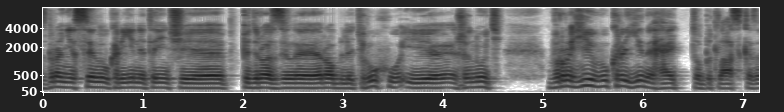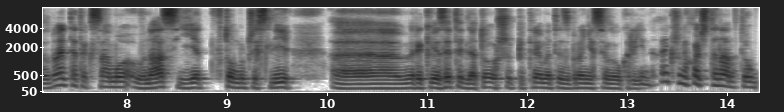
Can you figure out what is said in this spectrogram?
Збройні Сили України та інші підрозділи роблять руху і женуть ворогів України геть, то, будь ласка, задонайте так само. В нас є в тому числі е, реквізити для того, щоб підтримати Збройні Сили України. А якщо не хочете нам, то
